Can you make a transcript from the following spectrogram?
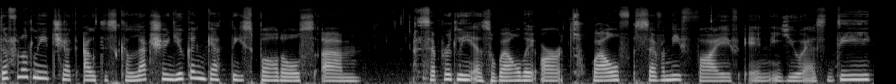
definitely check out this collection. You can get these bottles um, separately as well they are 12.75 in usd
